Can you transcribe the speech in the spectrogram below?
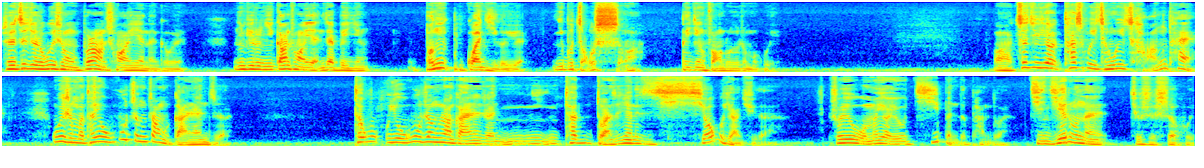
所以这就是为什么不让创业呢？各位，你比如你刚创业，你在北京，嘣关几个月，你不找死吗？北京房租又这么贵，啊，这就叫它是会成为常态。为什么它有无症状感染者？他有无症状感染者，你你他短时间内是消不下去的，所以我们要有基本的判断。紧接着呢，就是社会，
